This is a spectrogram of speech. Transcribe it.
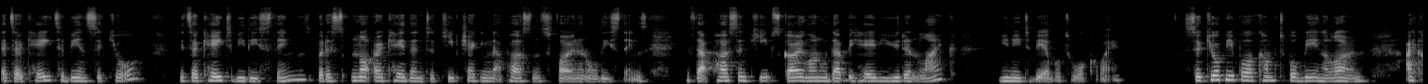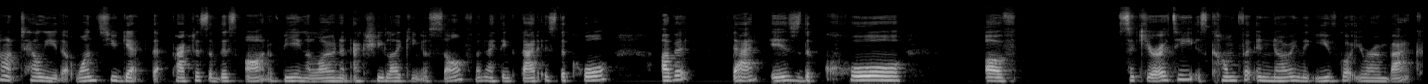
It's okay to be insecure. It's okay to be these things, but it's not okay then to keep checking that person's phone and all these things. If that person keeps going on with that behavior you didn't like, you need to be able to walk away. Secure people are comfortable being alone. I can't tell you that once you get that practice of this art of being alone and actually liking yourself, and I think that is the core of it, that is the core of security is comfort in knowing that you've got your own back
